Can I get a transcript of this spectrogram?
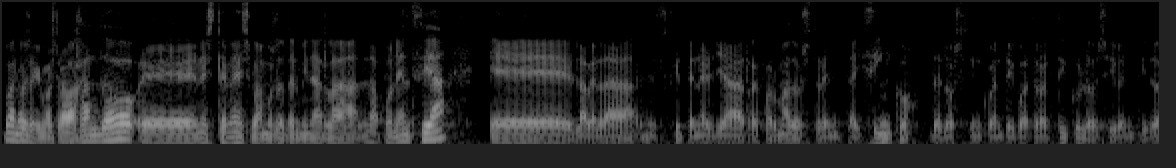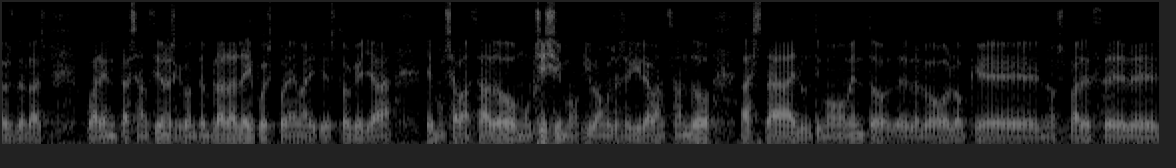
Bueno, seguimos trabajando. Eh, en este mes vamos a terminar la, la ponencia eh, la verdad es que tener ya reformados 35 de los 54 artículos y 22 de las 40 sanciones que contempla la ley, pues pone de manifiesto que ya hemos avanzado muchísimo y vamos a seguir avanzando hasta el último momento. Desde luego lo que nos parece de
